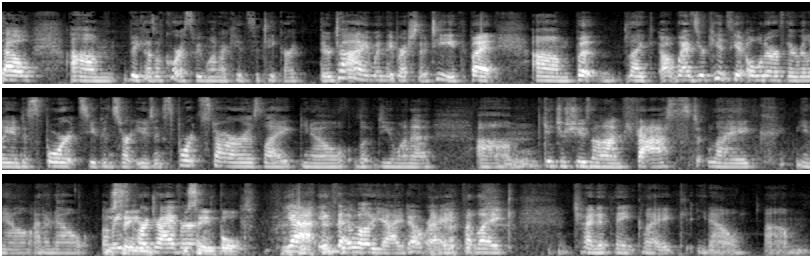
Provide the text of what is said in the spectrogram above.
So, um, because of course we want our kids to take our their time when they brush their teeth, but um, but like uh, as your kids get older, if they're really into sports, you can start using sports stars. Like you know, look, do you want to um, get your shoes on fast? Like you know, I don't know, a race car driver. Usain Bolt. yeah, exactly. Well, yeah, I know, right? But like trying to think, like you know. Um,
